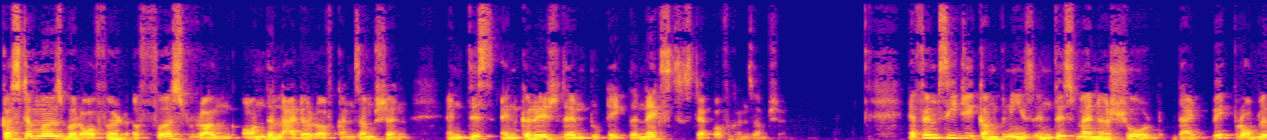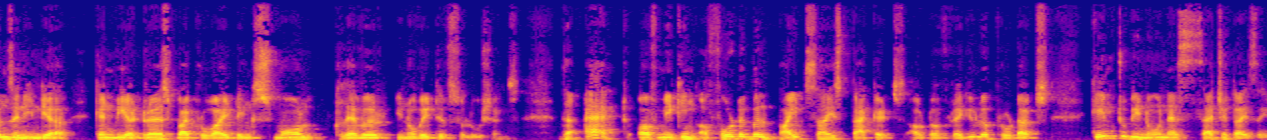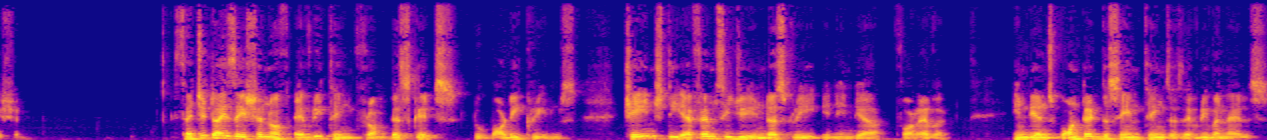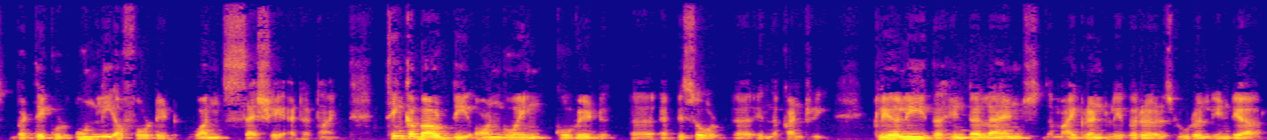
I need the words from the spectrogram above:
Customers were offered a first rung on the ladder of consumption, and this encouraged them to take the next step of consumption. FMCG companies in this manner showed that big problems in India can be addressed by providing small, clever, innovative solutions. The act of making affordable bite sized packets out of regular products came to be known as sachetization. Sachetization of everything from biscuits to body creams changed the FMCG industry in India forever. Indians wanted the same things as everyone else, but they could only afford it one sachet at a time. Think about the ongoing COVID uh, episode uh, in the country. Clearly, the hinterlands, the migrant laborers, rural India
